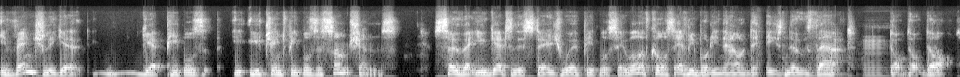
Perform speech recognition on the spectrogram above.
eventually get get people's you change people's assumptions so that you get to this stage where people say well of course everybody nowadays knows that mm. dot dot dot.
